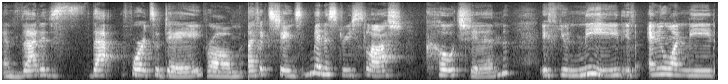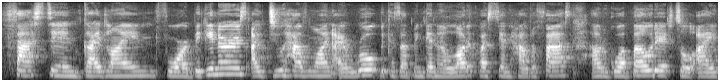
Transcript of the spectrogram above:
And that is that for today from Life Exchange Ministry slash coaching if you need if anyone need fasting guideline for beginners i do have one i wrote because i've been getting a lot of questions how to fast how to go about it. So i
